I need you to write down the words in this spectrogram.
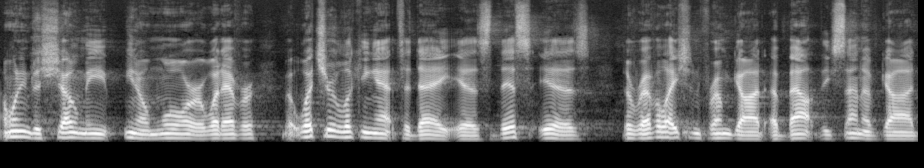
I want him to show me, you know, more or whatever. But what you're looking at today is this is the revelation from God about the Son of God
